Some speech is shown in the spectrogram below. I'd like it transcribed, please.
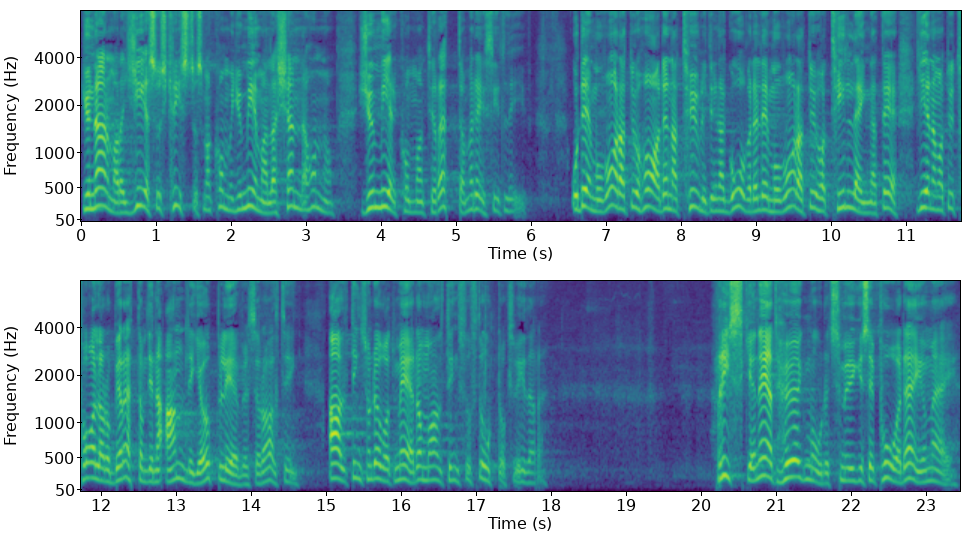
Ju närmare Jesus Kristus man kommer, ju mer man lär känna honom, ju mer kommer man till rätta med det i sitt liv. Och det må vara att du har det naturligt i dina gåvor, eller det må vara att du har tillägnat det genom att du talar och berättar om dina andliga upplevelser och allting. Allting som du har varit med om, allting så stort och så vidare. Risken är att högmodet smyger sig på dig och mig.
